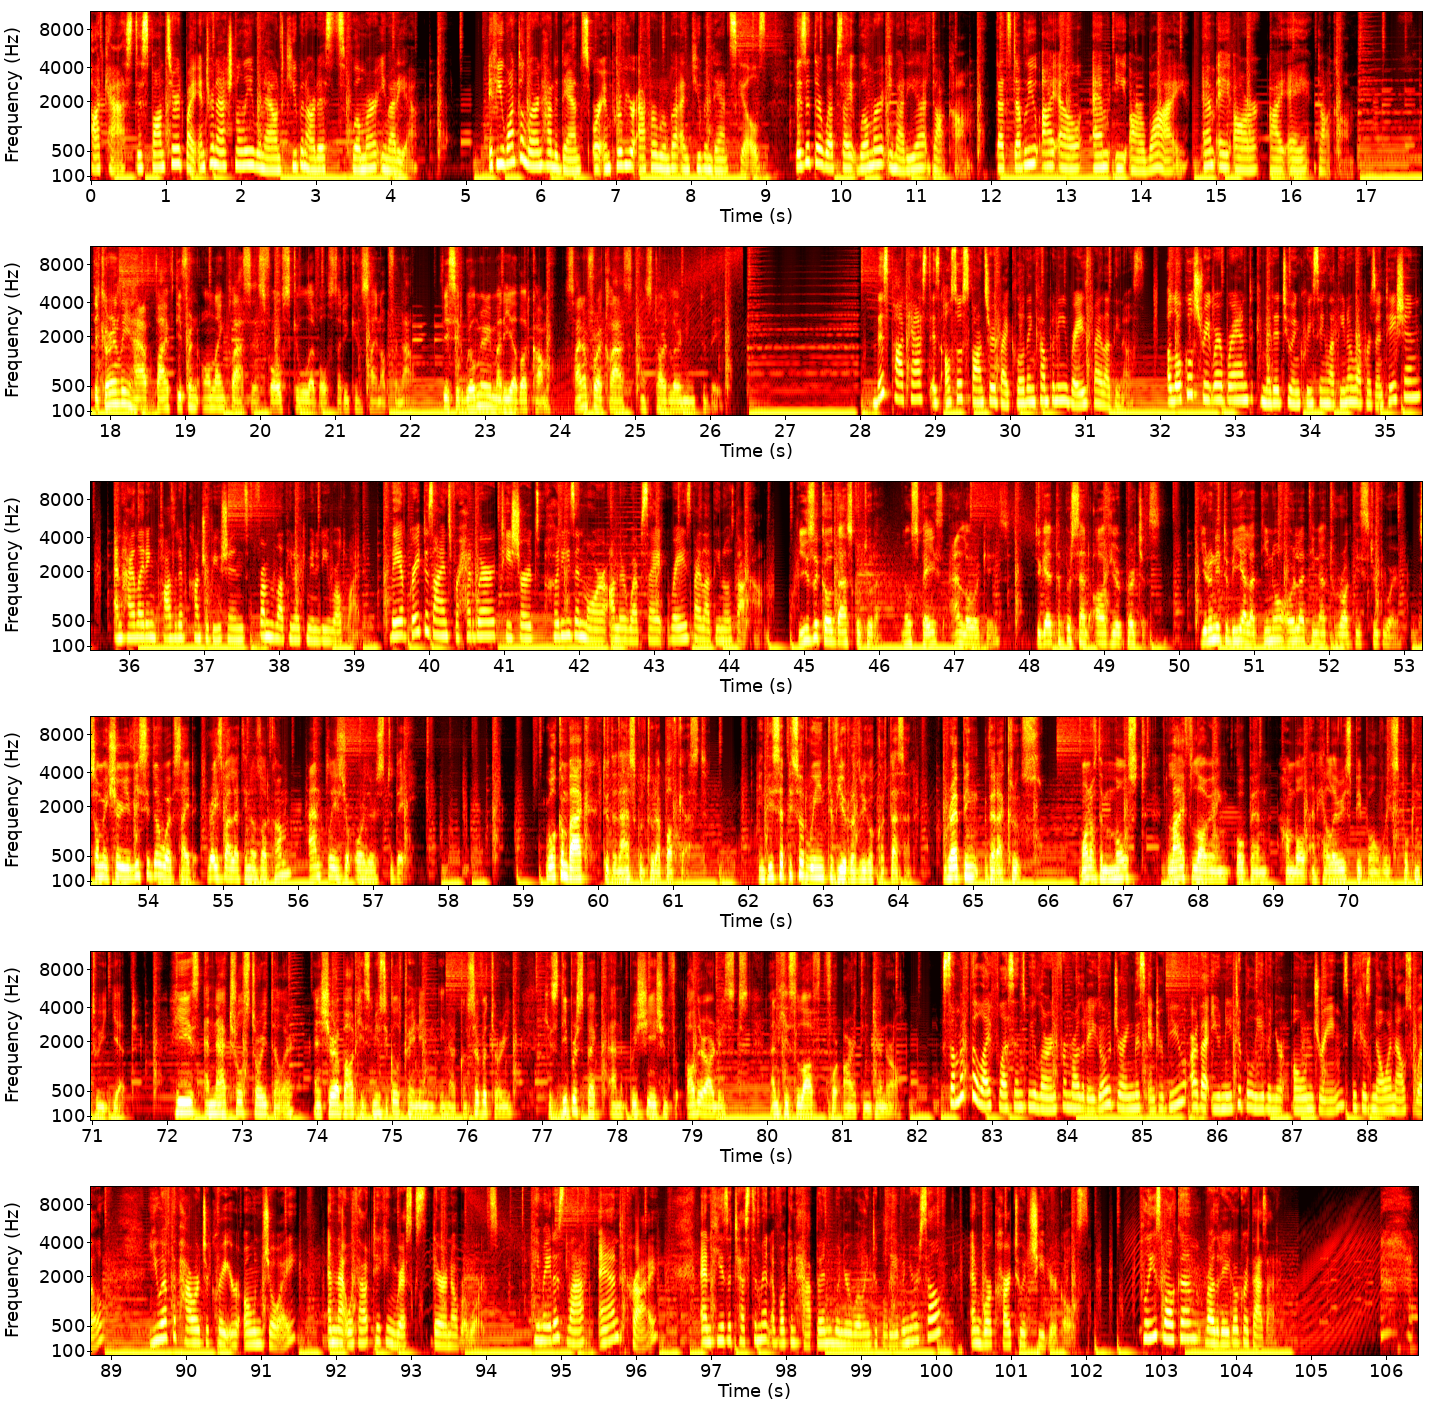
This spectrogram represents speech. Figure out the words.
podcast is sponsored by internationally renowned Cuban artists Wilmer y Maria. If you want to learn how to dance or improve your Afro Rumba and Cuban dance skills, visit their website wilmerymaria.com. That's W I L M E R Y M A R I A.com. They currently have five different online classes for all skill levels that you can sign up for now. Visit wilmerymaria.com, sign up for a class, and start learning today. This podcast is also sponsored by clothing company Raised by Latinos, a local streetwear brand committed to increasing Latino representation and highlighting positive contributions from the Latino community worldwide. They have great designs for headwear, t shirts, hoodies, and more on their website, raisedbylatinos.com. Use the code DanceCultura, no space and lowercase, to get 10% off your purchase. You don't need to be a Latino or Latina to rock this streetwear, so make sure you visit their website, raisedbylatinos.com, and place your orders today. Welcome back to the Dance Cultura podcast. In this episode, we interview Rodrigo Cortázar, repping Veracruz, one of the most life loving, open, humble, and hilarious people we've spoken to yet. He is a natural storyteller and share about his musical training in a conservatory, his deep respect and appreciation for other artists, and his love for art in general. Some of the life lessons we learned from Rodrigo during this interview are that you need to believe in your own dreams because no one else will. You have the power to create your own joy, and that without taking risks, there are no rewards. He made us laugh and cry, and he is a testament of what can happen when you're willing to believe in yourself and work hard to achieve your goals. Please welcome Rodrigo Cortázar.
